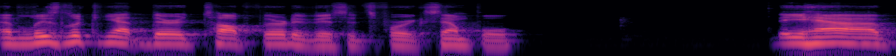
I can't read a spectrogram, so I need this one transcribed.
at least looking at their top 30 visits, for example, they have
